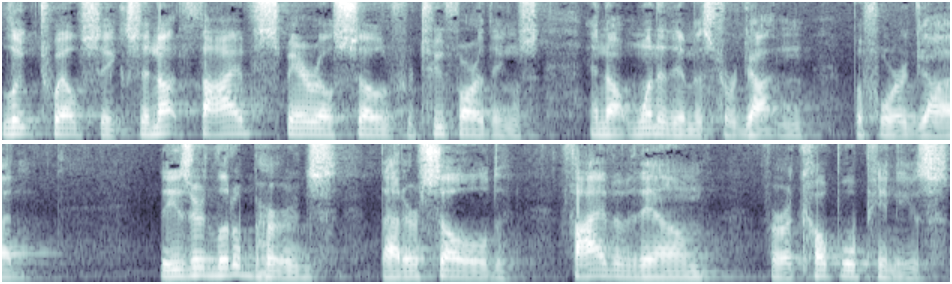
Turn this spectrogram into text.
Luke 12, 6. And not five sparrows sold for two farthings, and not one of them is forgotten before God. These are little birds that are sold, five of them for a couple pennies.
